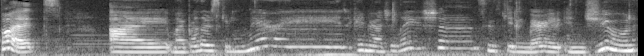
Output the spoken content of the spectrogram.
But I, my brother is getting married. Congratulations. He's getting married in June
